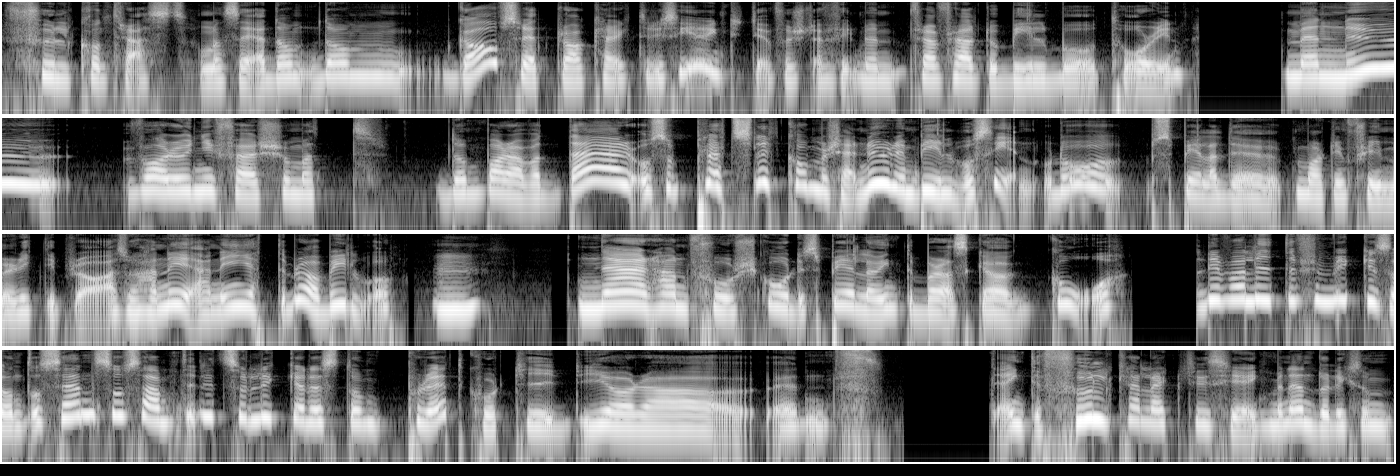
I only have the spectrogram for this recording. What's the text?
full kontrast. Om man säger. De, de gavs rätt bra karaktärisering tyckte jag i första filmen, framförallt då Bilbo och Thorin. Men nu var det ungefär som att de bara var där och så plötsligt kommer så här, nu är det en Bilbo-scen och då spelade Martin Freeman riktigt bra. Alltså han är, han är jättebra Bilbo. Mm. när han får skådespela och inte bara ska gå. Det var lite för mycket sånt och sen så samtidigt så lyckades de på rätt kort tid göra en, inte full karaktärisering, men ändå liksom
